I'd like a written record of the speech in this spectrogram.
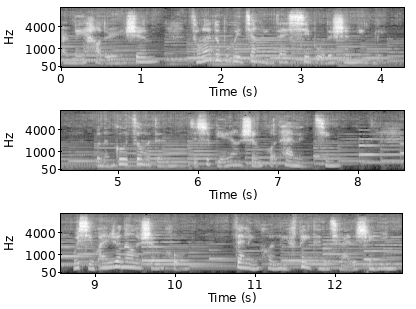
而美好的人生从来都不会降临在稀薄的生命里。我能够做的，只是别让生活太冷清。我喜欢热闹的生活，在灵魂里沸腾起来的声音。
